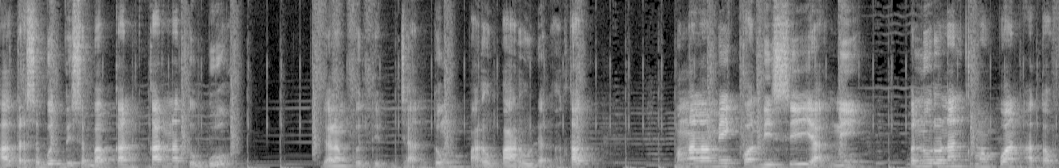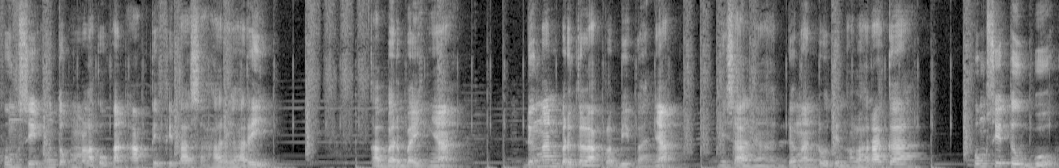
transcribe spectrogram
Hal tersebut disebabkan karena tubuh, dalam kutip jantung, paru-paru, dan otot, mengalami kondisi yakni penurunan kemampuan atau fungsi untuk melakukan aktivitas sehari-hari. Kabar baiknya, dengan bergerak lebih banyak, misalnya dengan rutin olahraga, fungsi tubuh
